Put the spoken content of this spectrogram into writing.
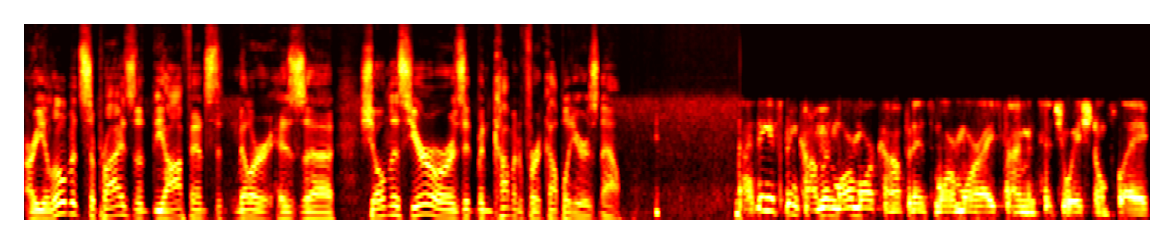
are you a little bit surprised at the offense that Miller has uh, shown this year, or has it been coming for a couple years now? I think it's been coming. More and more confidence, more and more ice time and situational play.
